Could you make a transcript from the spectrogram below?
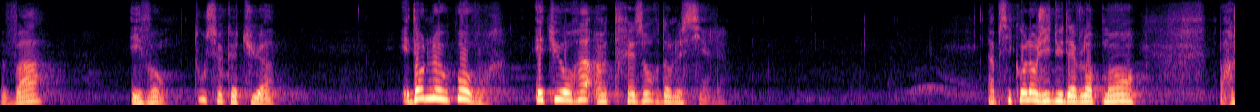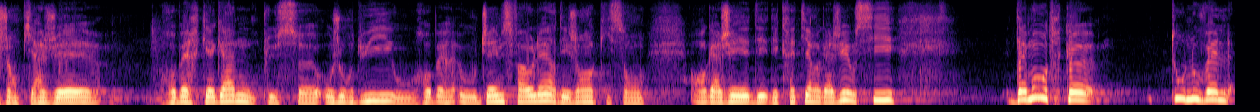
va et vends tout ce que tu as, et donne-le aux pauvres, et tu auras un trésor dans le ciel. La psychologie du développement, par Jean Piaget, Robert Kagan, plus euh, aujourd'hui, ou, James Fowler, des gens qui sont engagés, des, des chrétiens engagés aussi, démontrent que tout nouvel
